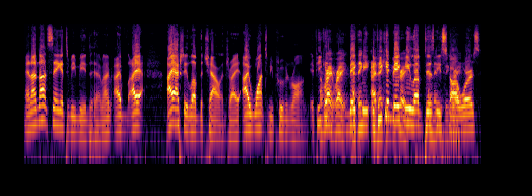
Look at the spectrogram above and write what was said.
And I'm not saying it to be mean to him. I I I, I actually love the challenge, right? I want to be proven wrong. If he Uh, can right, right. Make think- me, if he can make great. me think Disney Star. Wars,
